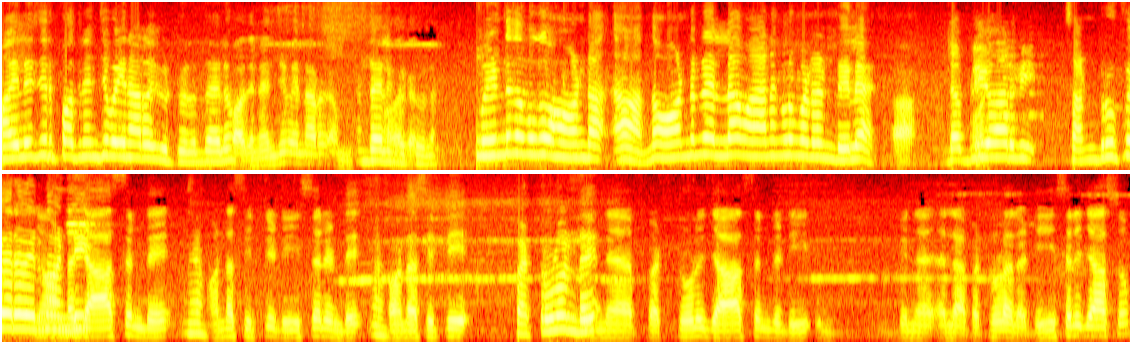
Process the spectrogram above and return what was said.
മൈലേജ് ഒരു പതിനഞ്ച് പതിനാറ് കിട്ടൂല എന്തായാലും? പതിനഞ്ച് പതിനാറ് ഉം. എന്തായാലും കിട്ടൂല. വീണ്ടും നമുക്ക് ഹോണ്ട ആ എന്നാ ഹോണ്ടന്റെ എല്ലാ വാഹനങ്ങളും ഇവിടെ ഉണ്ട് അല്ലെ. ഡബ്ല്യു ആർ വി സൺറൂഫ് വരെ വരുന്ന വണ്ടി. ഗ്യാസ് ഉണ്ട്. ഹോണ്ട സിറ്റി ഡീസൽ ഉണ്ട്. ഹോണ്ട സിറ്റി പെട്രോൾ ഉണ്ട്. പിന്നെ പെട്രോൾ ജാസ് ഉണ്ട്. പിന്നെ അല്ല പെട്രോൾ അല്ല ഡീസൽ ജാസും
